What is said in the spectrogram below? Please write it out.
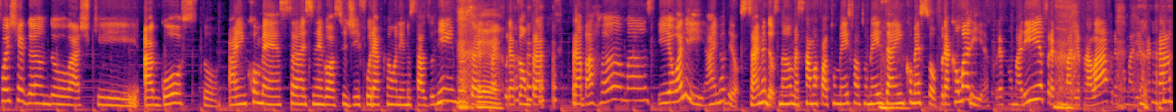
foi chegando, acho que agosto, aí começa esse negócio de furacão ali nos Estados Unidos, aí É. vai furacão pra, pra Bahamas, e eu ali, ai meu Deus, ai meu Deus, não, mas calma, falta um mês, falta um mês, aí começou Furacão Maria, Furacão Maria, Furacão Maria pra lá, Furacão Maria pra cá.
